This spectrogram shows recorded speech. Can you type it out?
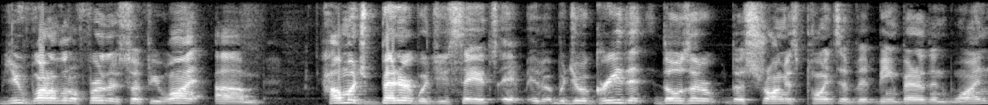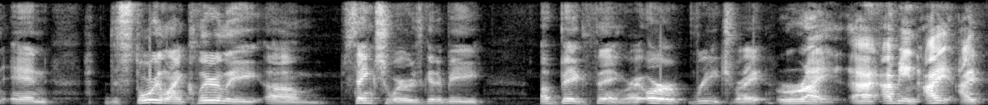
you've gone a little further. So if you want, um, how much better would you say it's? It, it, would you agree that those are the strongest points of it being better than one? And the storyline clearly, um, Sanctuary is going to be a big thing, right? Or Reach, right? Right. I, I mean, I, I,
